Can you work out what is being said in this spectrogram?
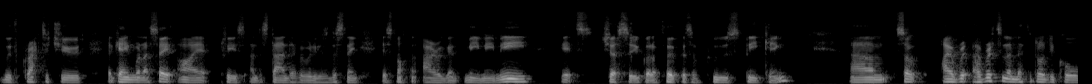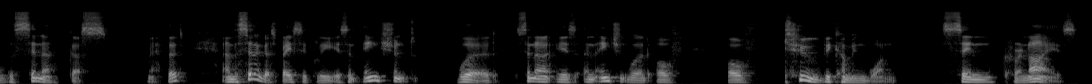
with gratitude. Again, when I say I, please understand everybody who's listening, it's not an arrogant me, me, me. It's just so you've got a focus of who's speaking. Um, so I have written a methodology called the Synergus method. And the Synergus basically is an ancient word. Syner is an ancient word of, of two becoming one, synchronize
